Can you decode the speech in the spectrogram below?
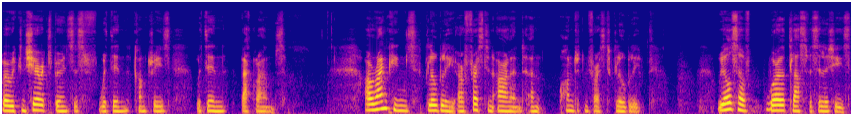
where we can share experiences within countries, within backgrounds. Our rankings globally are first in Ireland and 101st globally. We also have world class facilities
